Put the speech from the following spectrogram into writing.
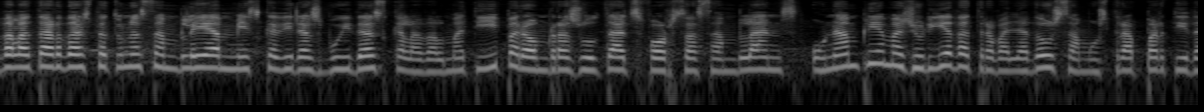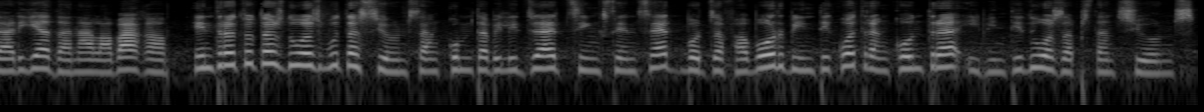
de la tarda ha estat una assemblea amb més cadires buides que la del matí, però amb resultats força semblants. Una àmplia majoria de treballadors s'ha mostrat partidària d'anar a la vaga. Entre totes dues votacions s'han comptabilitzat 507 vots a favor, 24 en contra i 22 abstencions.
